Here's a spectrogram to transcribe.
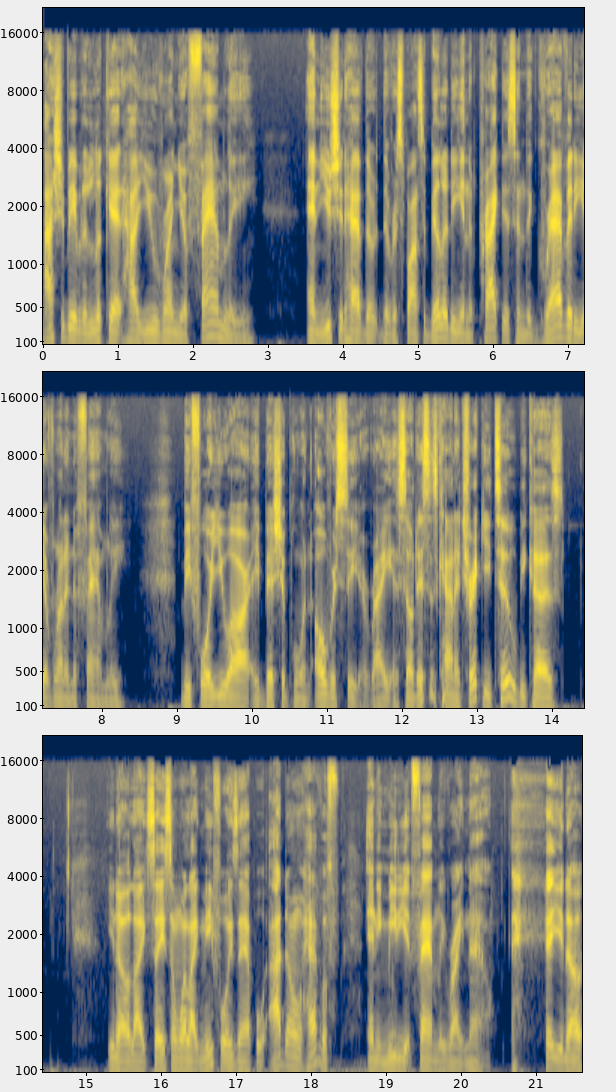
I should be able to look at how you run your family and you should have the, the responsibility and the practice and the gravity of running a family before you are a bishop or an overseer, right? And so this is kind of tricky too because you know, like say someone like me for example, I don't have a an immediate family right now. you know,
